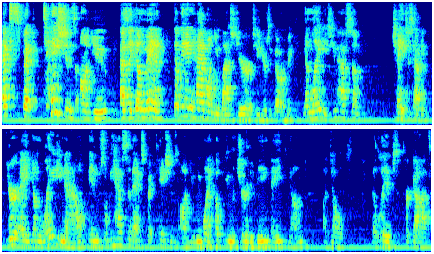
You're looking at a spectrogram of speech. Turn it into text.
expectations on you as a young man that we didn't have on you last year or two years ago. Or young ladies, you have some changes happening. You're a young lady now, and so we have some expectations on you. We want to help you mature into being a young adult that lives for God's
